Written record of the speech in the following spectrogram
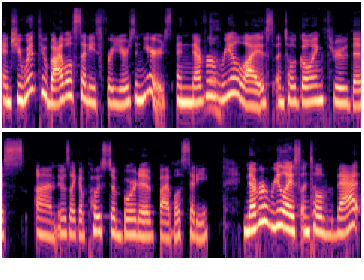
And she went through Bible studies for years and years and never yeah. realized until going through this, um, it was like a post abortive Bible study, never realized until that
